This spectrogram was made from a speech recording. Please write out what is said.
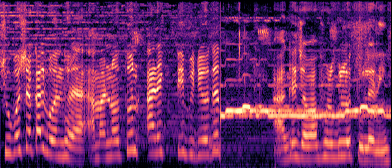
শুভ সকাল বন্ধুরা আমার নতুন আরেকটি ভিডিওতে আগে জবা ফুলগুলো তুলে নিই।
